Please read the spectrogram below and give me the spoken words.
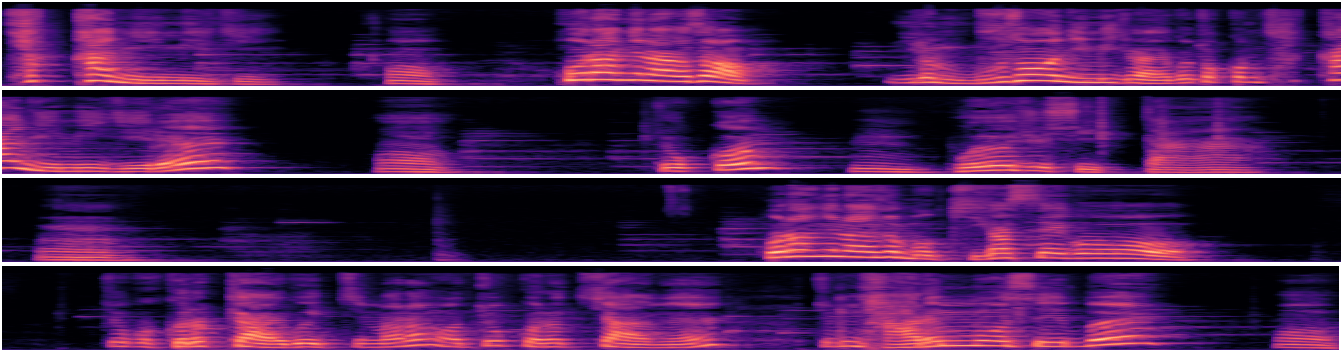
착한 이미지. 어. 호랑이라서 이런 무서운 이미지 말고 조금 착한 이미지를 어 조금 음, 보여줄 수 있다. 어. 호랑이라서 뭐 기가 세고 조금 그렇게 알고 있지만은 어, 좀 그렇지 않은 좀 다른 모습을 어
